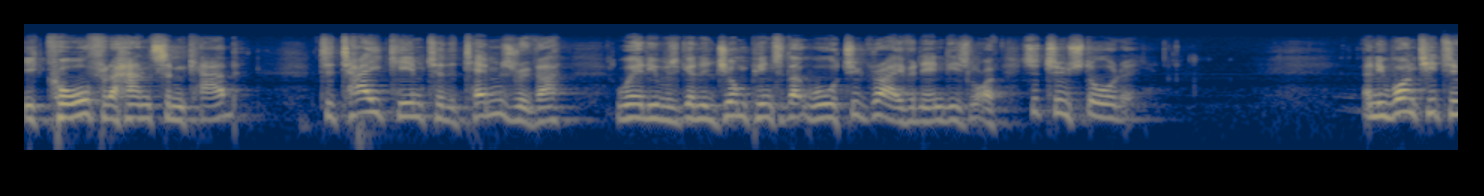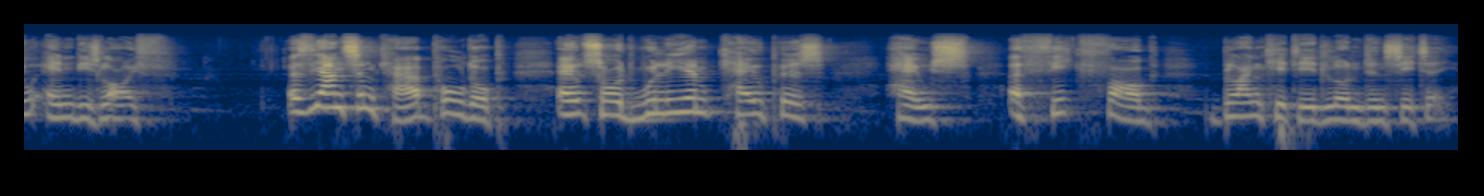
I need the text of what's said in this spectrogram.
He called for a hansom cab to take him to the Thames River where he was going to jump into that water grave and end his life. It's a true story. And he wanted to end his life. As the hansom cab pulled up outside William Cowper's house, a thick fog blanketed London City.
